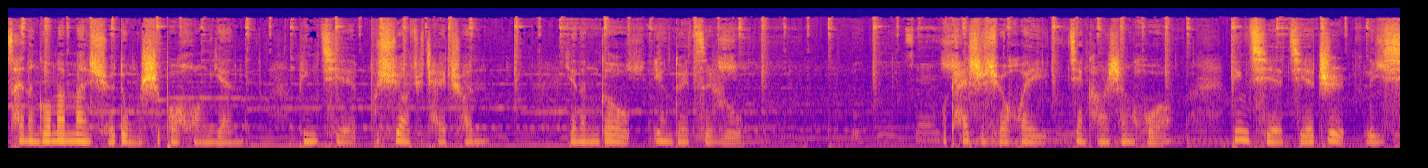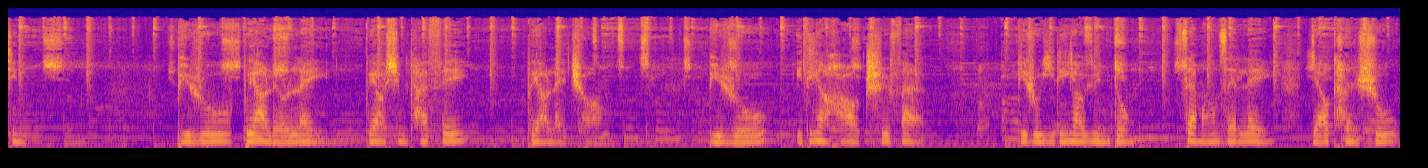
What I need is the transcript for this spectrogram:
才能够慢慢学懂识破谎言，并且不需要去拆穿，也能够应对自如。我开始学会健康生活，并且节制理性，比如不要流泪。不要训咖啡，不要赖床。比如一定要好好吃饭，比如一定要运动，再忙再累也要看书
